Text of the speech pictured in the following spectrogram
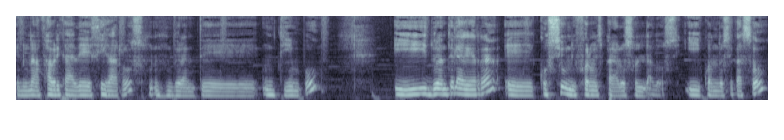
en una fábrica de cigarros durante un tiempo y durante la guerra eh, cosió uniformes para los soldados y cuando se casó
